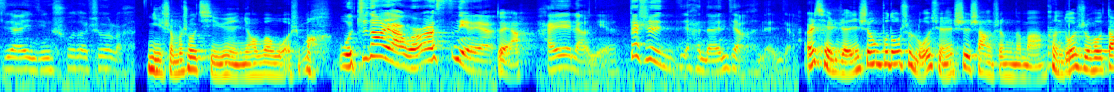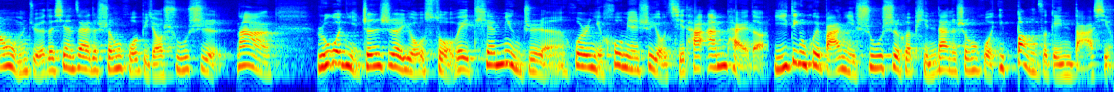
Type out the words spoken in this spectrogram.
既然已经说到这了，你什么时候起运？你要问我是吗？我知道呀，我是二四年呀。对啊，还有两年，但是很难讲，很难讲。而且人生不都是螺旋式上升的吗？很多时候，当我们觉得现在的生活比较舒适，那如果你真是有所谓天命之人，或者你后面是有其他安排的，一定会把你舒适和平淡的生活一棒子给你打醒。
